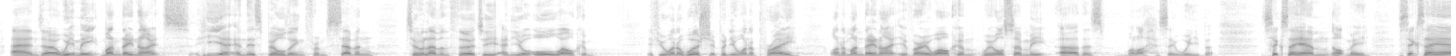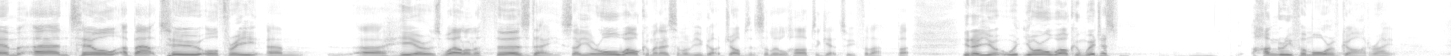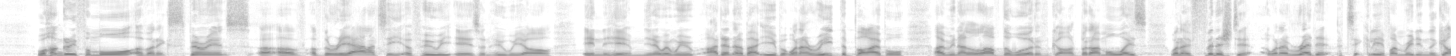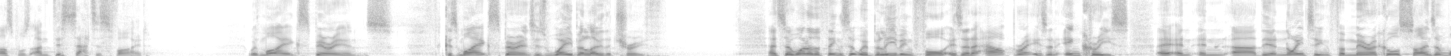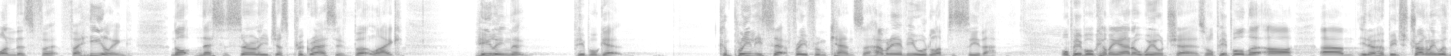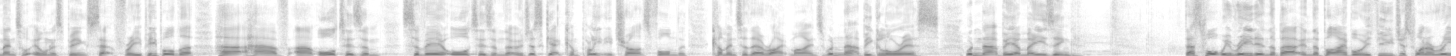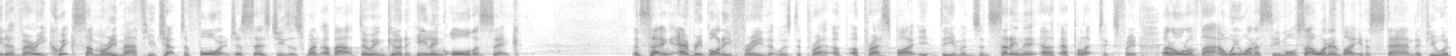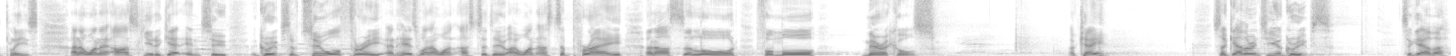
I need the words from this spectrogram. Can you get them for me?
And uh, we meet Monday nights here in this building from 7 to 11.30, and you're all welcome. If you want to worship and you want to pray on a Monday night, you're very welcome. We also meet, uh, there's, well, I say we, but 6 a.m., not me, 6 a.m. until about 2 or 3 um, uh, here as well on a Thursday. So you're all welcome. I know some of you got jobs it's a little hard to get to for that, but you know, you're, you're all welcome. We're just hungry for more of God, right? We're hungry for more of an experience uh, of, of the reality of who He is and who we are in Him. You know, when we, I don't know about you, but when I read the Bible, I mean, I love the Word of God, but I'm always, when I finished it, when I read it, particularly if I'm reading the Gospels, I'm dissatisfied with my experience because my experience is way below the truth. And so, one of the things that we're believing for is an outbreak, is an increase in, in uh, the anointing for miracles, signs, and wonders for, for healing. Not necessarily just progressive, but like healing that people get completely set free from cancer. How many of you would love to see that? Or people coming out of wheelchairs, or people that are, um, you know, have been struggling with mental illness being set free, people that ha- have uh, autism, severe autism, that would just get completely transformed and come into their right minds. Wouldn't that be glorious? Wouldn't that be amazing? That's what we read in the, in the Bible. If you just want to read a very quick summary, Matthew chapter 4, it just says Jesus went about doing good, healing all the sick and setting everybody free that was oppressed by demons and setting the uh, epileptics free and all of that. And we want to see more. So I want to invite you to stand, if you would, please. And I want to ask you to get into groups of two or three. And here's what I want us to do I want us to pray and ask the Lord for more miracles. Okay? So gather into your groups together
